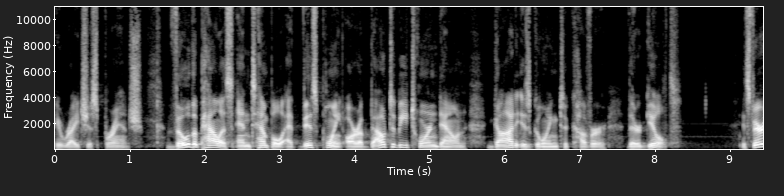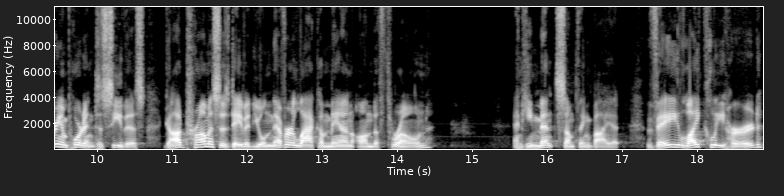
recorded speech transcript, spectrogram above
a righteous branch. Though the palace and temple at this point are about to be torn down, God is going to cover their guilt. It's very important to see this. God promises David, You'll never lack a man on the throne, and he meant something by it. They likely heard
